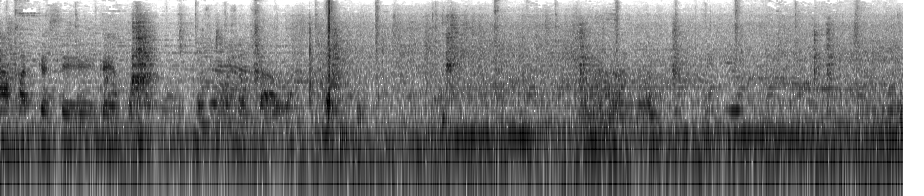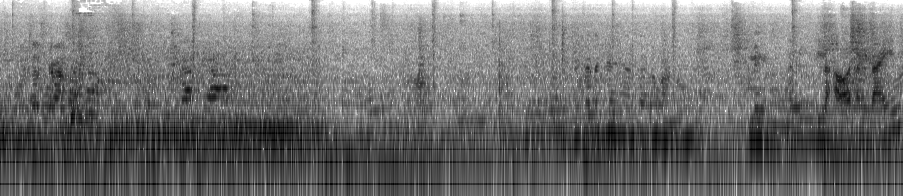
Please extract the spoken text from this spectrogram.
Apat kasi kaya po sa sawa. Nagalagyan Naglilakaw ng lime.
